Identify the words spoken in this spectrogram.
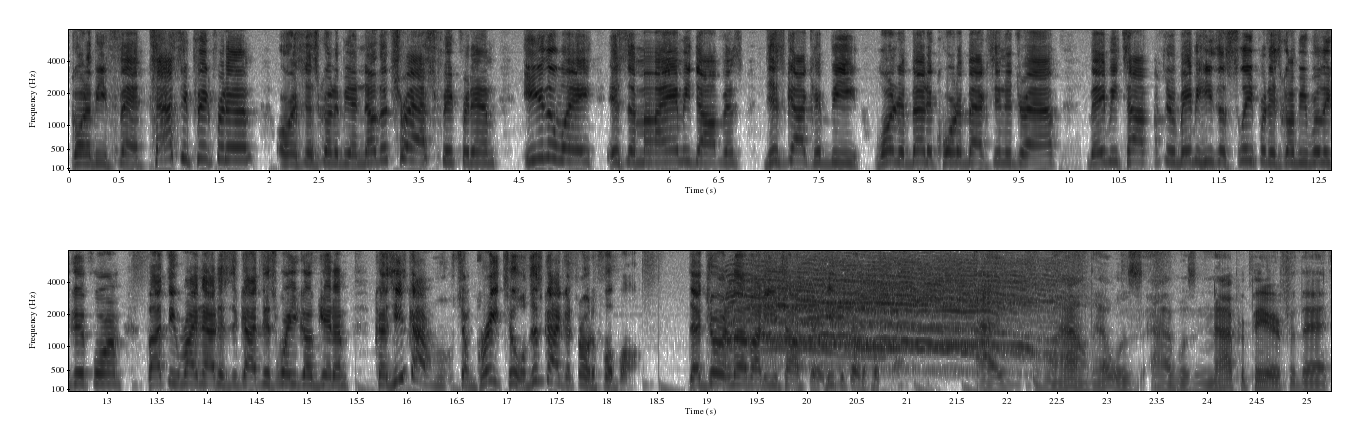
going to be fantastic pick for them, or it's just going to be another trash pick for them. Either way, it's the Miami Dolphins. This guy could be one of the better quarterbacks in the draft. Maybe top two. Maybe he's a sleeper that's going to be really good for him. But I think right now, this is the guy. This is where you go get him because he's got some great tools. This guy can throw the football. That Jordan Love out of Utah State, he can throw the football. I wow, that was I was not prepared for that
